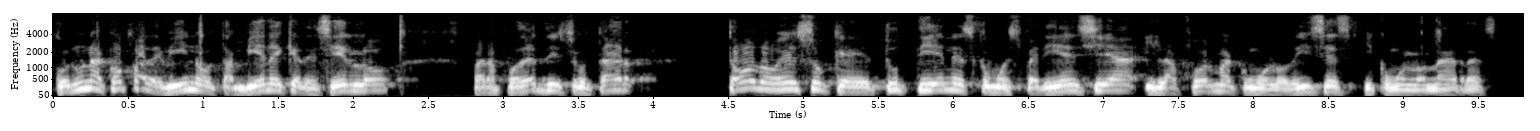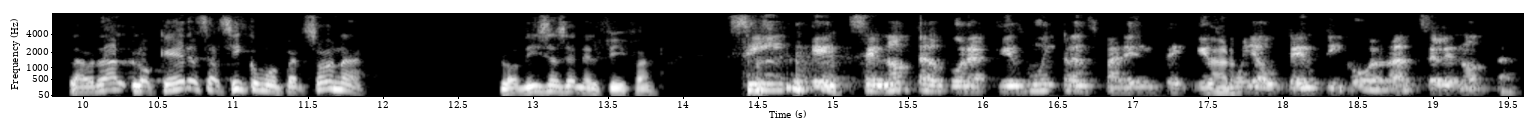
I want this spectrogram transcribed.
con una copa de vino, también hay que decirlo, para poder disfrutar todo eso que tú tienes como experiencia y la forma como lo dices y como lo narras. La verdad, lo que eres así como persona, lo dices en el FIFA. Sí, eh, se nota, Cora, que es muy transparente, que Claro. es muy auténtico, ¿verdad? Se le nota.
